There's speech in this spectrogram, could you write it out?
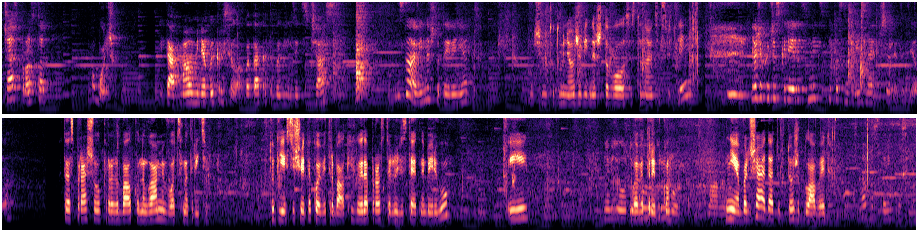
сейчас просто побольше. Итак, мама меня выкрасила. Вот так это выглядит сейчас. Не знаю, видно что-то или нет. В общем, тут у меня уже видно, что волосы становятся светлее. Я уже хочу скорее это смыть и посмотреть на все это дело. Кто спрашивал про рыбалку на Гуаме, вот, смотрите. Тут есть еще и такой вид рыбалки, когда просто люди стоят на берегу и... Видела, вот около рыбку. Не, большая, да, тут тоже плавает. Давай постоим, посмотрим.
